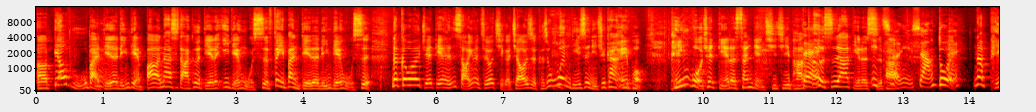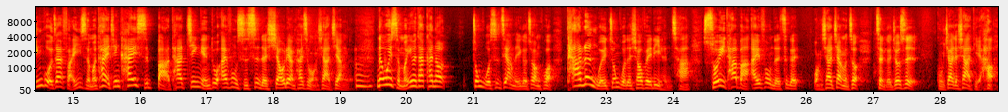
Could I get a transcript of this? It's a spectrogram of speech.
呃，标普五百跌了零点八二，纳斯达克跌了一点五四，费半跌了零点五四。那各位会觉得跌很少，因为只有几个交易日。可是问题是你去看 Apple，苹果却跌了三点七七趴，特斯拉跌了十趴以上。对，那苹果在反映什么？它已经开始把它今年度 iPhone 十四的销量开始往下降了。嗯，那为什么？因为他看到中国是这样的一个状况，他认为中国的消费力很差，所以他把 iPhone 的这个往下降了之后，整个就是。股价就下跌，好，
